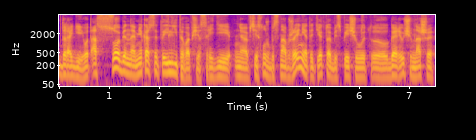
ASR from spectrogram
дорогие. Вот особенная, мне кажется, это элита вообще среди э, всей службы снабжения. Это те, кто обеспечивают э, горючим наши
